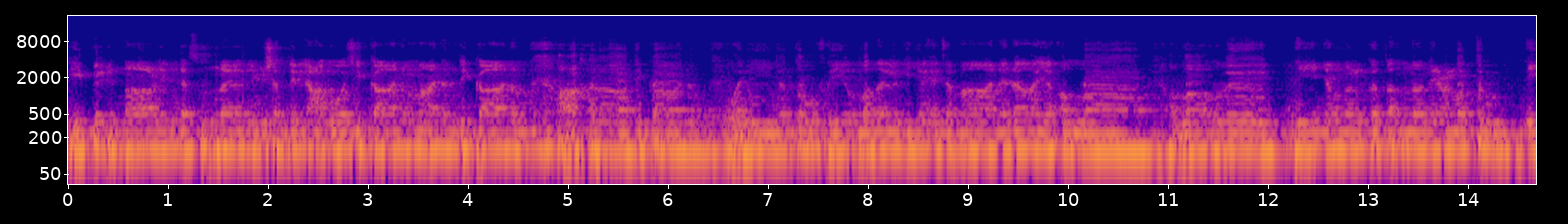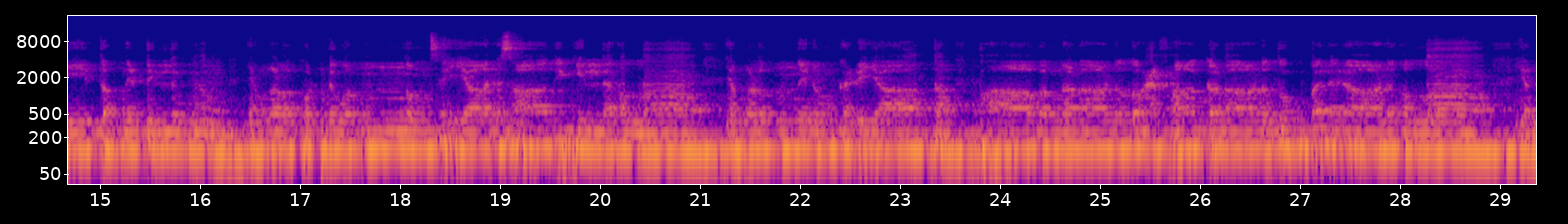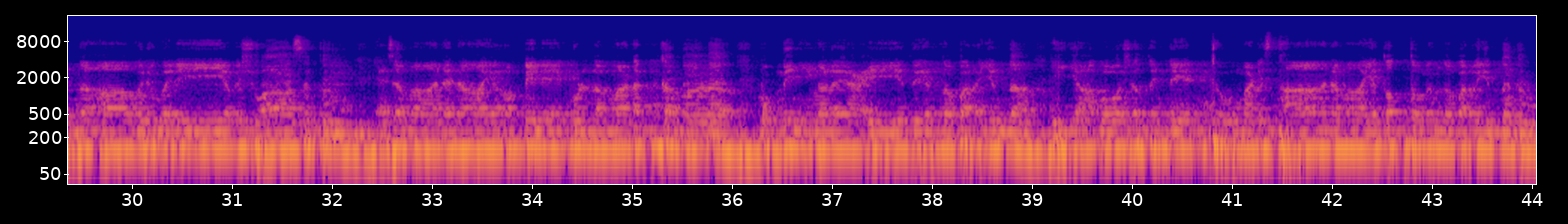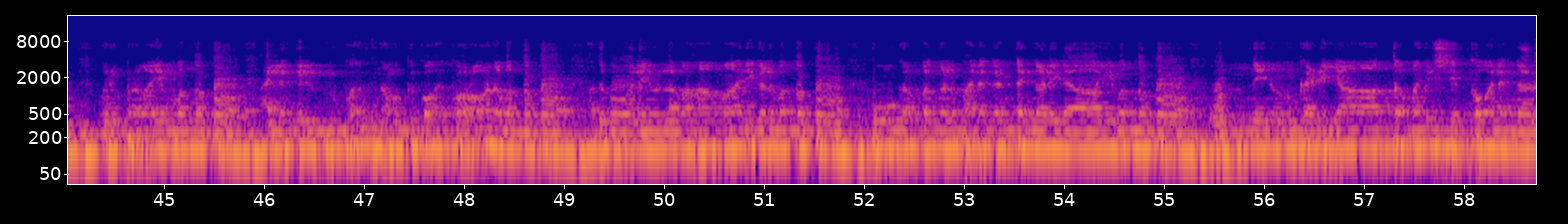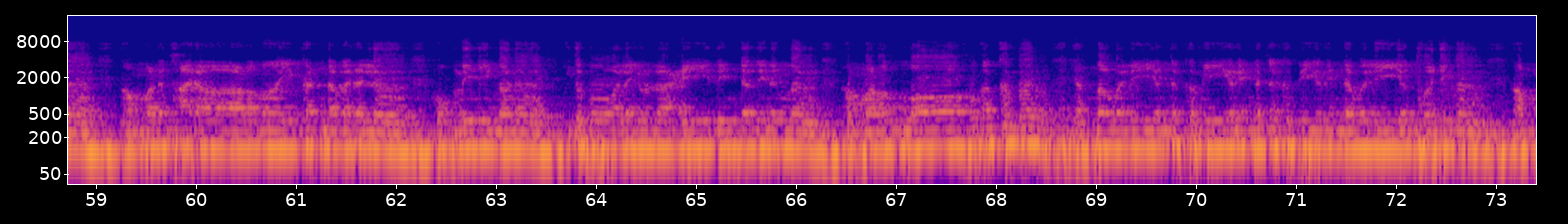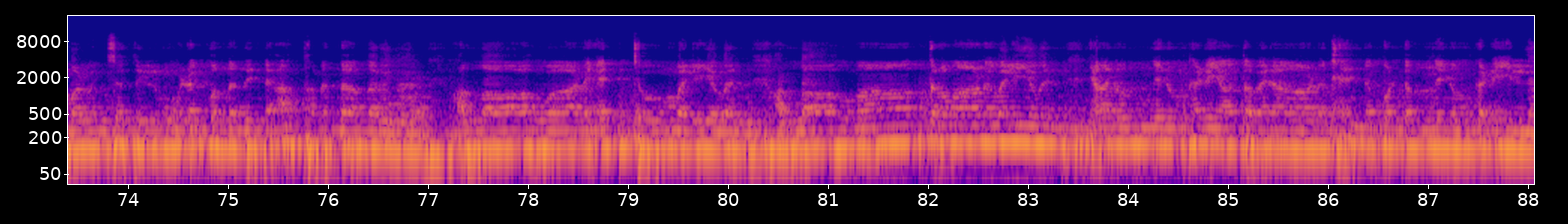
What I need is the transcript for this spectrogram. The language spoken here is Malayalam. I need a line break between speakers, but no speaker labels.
ഈ പെരുന്നാളിന്റെ സുന്ദര നിമിഷത്തിൽ ആഘോഷിക്കാനും ആനന്ദിക്കാനും ആഹ്ലാദിക്കാനും വലിയ തൗഫീഖ് നൽകിയ യജമാനനായ അള്ളാ. അല്ലാഹുവേ നീ ഞങ്ങൾക്ക് തന്ന നിഅമത്ത് നീ തന്നിട്ടില്ലെങ്കിലും ഞങ്ങളെ കൊണ്ട് ഒന്നും ചെയ്യാൻ സാധിക്കില്ല അള്ളാ. ഞങ്ങളൊന്നിനും കഴിയാത്ത പാവങ്ങളാണ് എന്ന ആ ഒരു വലിയ വിശ്വാസത്തിൽ യജമാനനായ റബ്ബിലേക്കുള്ള മടക്കമാണ് മുഅ്മിനീങ്ങളെ അയ്യത് എന്ന് പറയുന്ന ഈ ആഘോഷത്തിന്റെ ഏറ്റവും അടിസ്ഥാനമായ തത്വം എന്ന് പറയുന്നത് ഒരു പ്രായം വന്നപ്പോ അല്ലെങ്കിൽ നമുക്ക് കൊറോണ വന്നപ്പോ അതുപോലെയുള്ള മഹാമാരികൾ വന്നപ്പോ ഭൂകമ്പങ്ങൾ പല ഘട്ടങ്ങളിലായി വന്നപ്പോ ഒന്നിനും കഴിയാത്ത മനുഷ്യക്കോലങ്ങൾ നമ്മൾ ധാരാളമായി കണ്ടവരല്ലേ? ഇതുപോലെയുള്ള ഈദിന്റെ ദിനങ്ങൾ നമ്മൾ അല്ലാഹു അക്ബർ എന്ന വലിയ തക്ബീറിന്റെ തക്ബീറിന്റെ വലിയ ധ്വനികൾ നമ്മൾ ഉച്ചത്തിൽ മുഴക്കുന്നതിന്റെ അർത്ഥം എന്താണെന്നറിയോ അള്ളാഹുവാണ് ഏറ്റവും വലിയവൻ. അള്ളാഹു മാത്രമാണ് വലിയവൻ. ഞാനൊന്നിനും കഴിയാത്തവനാണ്. കൊണ്ടൊന്നിനും കഴിയില്ല.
